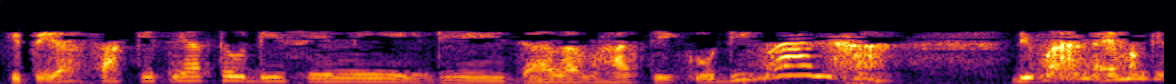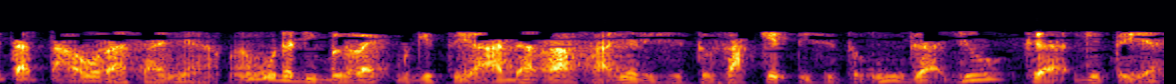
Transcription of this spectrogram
gitu ya. Sakitnya tuh di sini, di dalam hatiku. Di mana? Di mana emang kita tahu rasanya? Emang udah dibelek begitu ya. Ada rasanya di situ, sakit di situ. Enggak juga gitu ya.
